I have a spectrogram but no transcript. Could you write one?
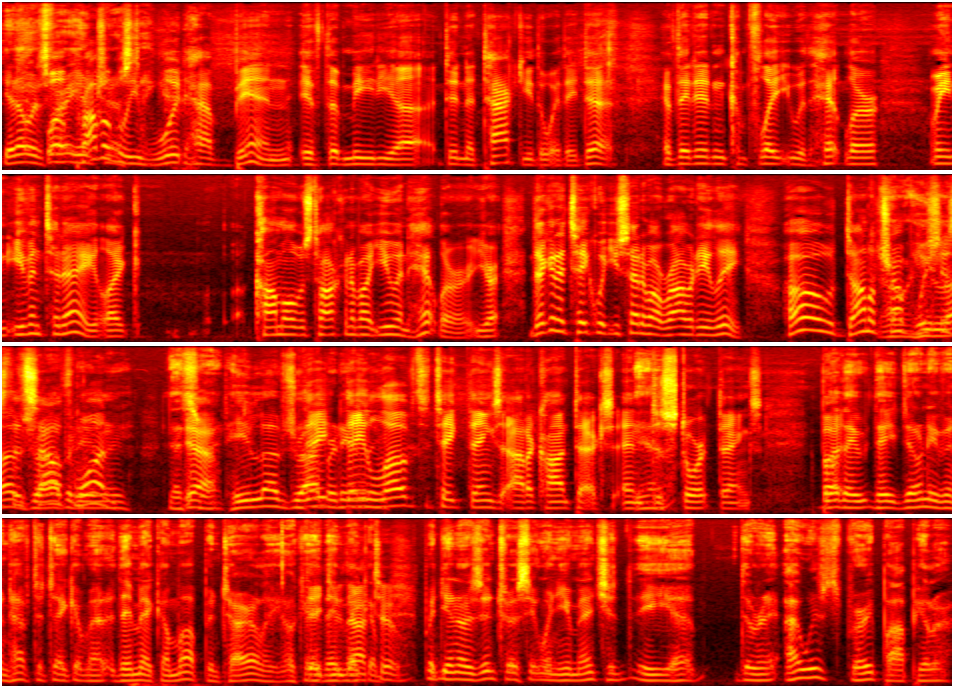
You know, it's well, very it probably would have been if the media didn't attack you the way they did. If they didn't conflate you with Hitler, I mean, even today, like Kamala was talking about you and Hitler. You're, they're going to take what you said about Robert E. Lee. Oh, Donald oh, Trump oh, wishes the South Robert won. E. That's yeah. right. He loves Robert they, E. They love to take things out of context and yeah. distort things. But well, they they don't even have to take them out. They make them up entirely. Okay, they, they do make that them. too. But you know, it's interesting when you mentioned the uh, the. I was very popular,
